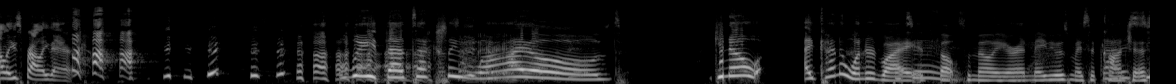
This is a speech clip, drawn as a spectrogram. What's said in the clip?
Ali's probably there." Wait, that's actually wild. You know, I kind of wondered why That's it felt familiar, and maybe it was my subconscious.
